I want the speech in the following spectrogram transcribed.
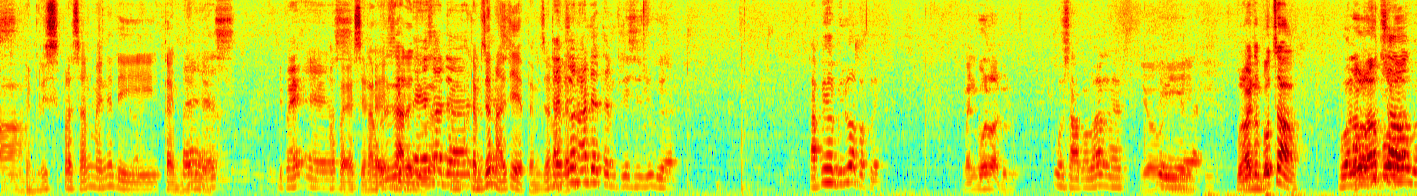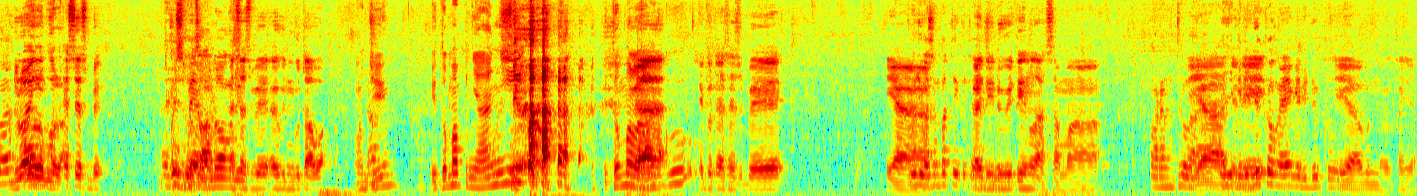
heeh. Yang berisik perasaan mainnya di time zone deh. PS di PS Apa ya? Time Crisis ada PS juga. ada Time zone aja ya, time zone. Time ada. Zone ada Time Crisis juga tapi hobi lu apa play Main bola dulu. Wah sama banget Yo, iya Bola atau futsal? bola, bola futsal gua Dulu Bola, ikut bola. SSB. SSB doang. SSB Edwin Gutawa. Anjing. Itu mah penyanyi. itu mah lagu. ikut SSB ya Gua juga sempet ikut nggak SSB. diduitin lah sama orang tua Iya, nggak jadi- didukung ya nggak didukung iya bener kayak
